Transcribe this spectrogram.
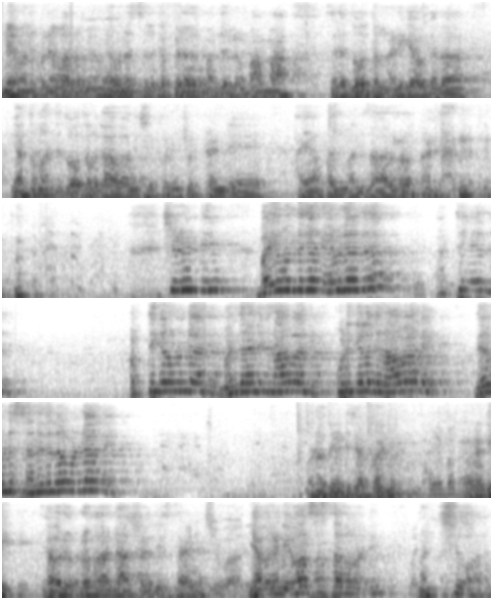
మేము అనుకునే వాళ్ళం మేము యవనస్తులుగా పిల్లల మందిరంలో మా అమ్మ సరే దోతలను అడిగావు కదా ఎంతమంది దోతలు కావాలి చెప్పు నేను చుట్టూ అంటే అయ్యా పది మంది చాలరు అంటాను. చూడండి భయం ఉంది కానీ ఏమి లేదు? భక్తి లేదు. భక్తిగా ఉండాలి మందిరానికి రావాలి కుడికెళ్ళకి రావాలి దేవుని సన్నిధిలో ఉండాలి. మూడోది ఏంటి చెప్పండి? ఒకటి ఎవరు గృహాన్ని ఆశీర్వదిస్తాడు? ఎవరి నివాస స్థలం అది మంచివారు.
